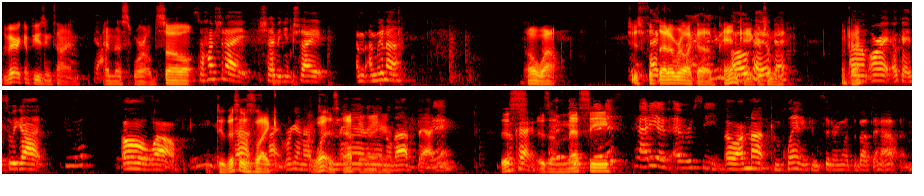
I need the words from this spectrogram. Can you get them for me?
very confusing time Yeah. in this world. So, So how should I should I begin? Should I? I'm, I'm gonna. oh wow, she just flipped that over like a pancake Oh, or something. okay. Okay, Um, all right. Okay. So we got. Oh wow. dude, this That's is like nice. We're gonna what just is happening right manhandle here? that baddie. This Okay. is a That's messy. the thinnest patty I've ever seen. Oh, I'm not complaining considering what's about to happen.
